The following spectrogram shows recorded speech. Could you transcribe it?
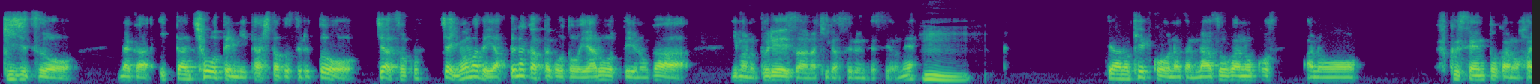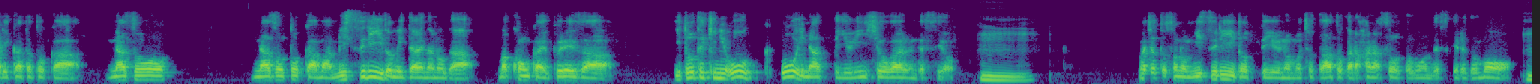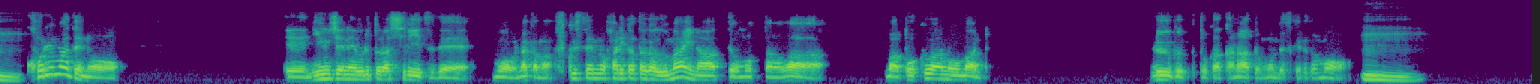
技術を、なんか、一旦頂点に達したとすると、じゃあそこ、じゃあ今までやってなかったことをやろうっていうのが、今のブレイザーな気がするんですよね。うん。で、あの、結構なんか謎が残す、あの、伏線とかの張り方とか、謎、謎とか、まあ、ミスリードみたいなのが、まあ、今回ブレイザー、意図的に多く、多いなっていう印象があるんですよ。うん。まあ、ちょっとそのミスリードっていうのもちょっと後から話そうと思うんですけれども、うん。これまでの、えーニュージェネウルトラシリーズでもうなんかまあ伏線の張り方がうまいなって思ったのは、まあ、僕はあの、まあ、ルーブとかかなと思うんですけれども、うん。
